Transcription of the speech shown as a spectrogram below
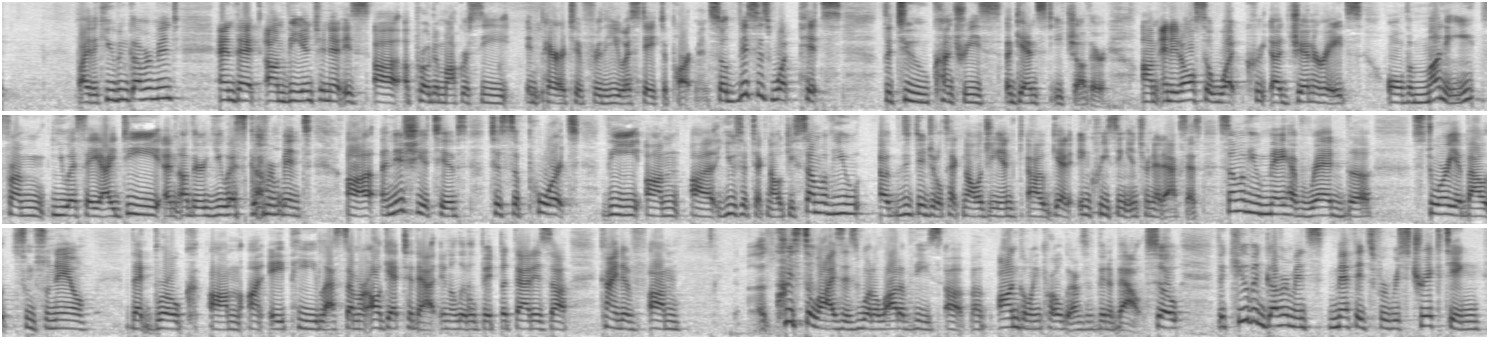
by the Cuban government, and that um, the internet is uh, a pro-democracy imperative for the U.S. State Department. So this is what pits the two countries against each other. Um, and it also what uh, generates all the money from USAID and other US government uh, initiatives to support the um, uh, use of technology. Some of you, uh, the digital technology and uh, get increasing internet access. Some of you may have read the story about Zunzuneo that broke um, on AP last summer. I'll get to that in a little bit, but that is a kind of um, crystallizes what a lot of these uh, uh, ongoing programs have been about. So the Cuban government's methods for restricting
